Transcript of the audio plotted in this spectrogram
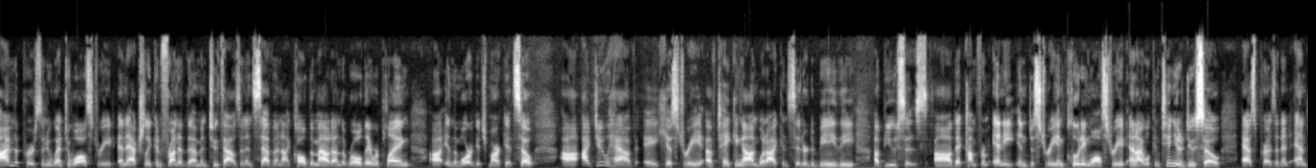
I'm the person who went to Wall Street and actually confronted them in 2007. I called them out on the role they were playing uh, in the mortgage market. So uh, I do have a history of taking on what I consider to be the abuses uh, that come from any industry, including Wall Street, and I will continue to do so as president. And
